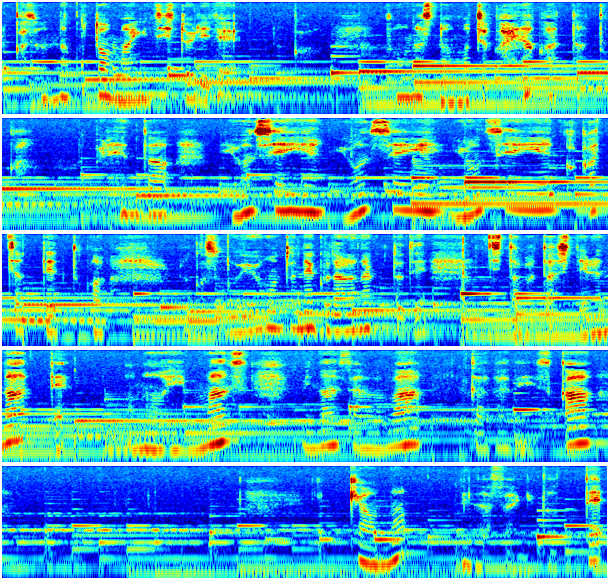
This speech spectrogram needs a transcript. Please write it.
なんかそんなことを毎日一人で円4000円4000円かかっちゃってとかなんかそういうほんとねくだらないことでジタバタしてるなって思います。皆さんはいかがですか？今日も皆さんにとって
